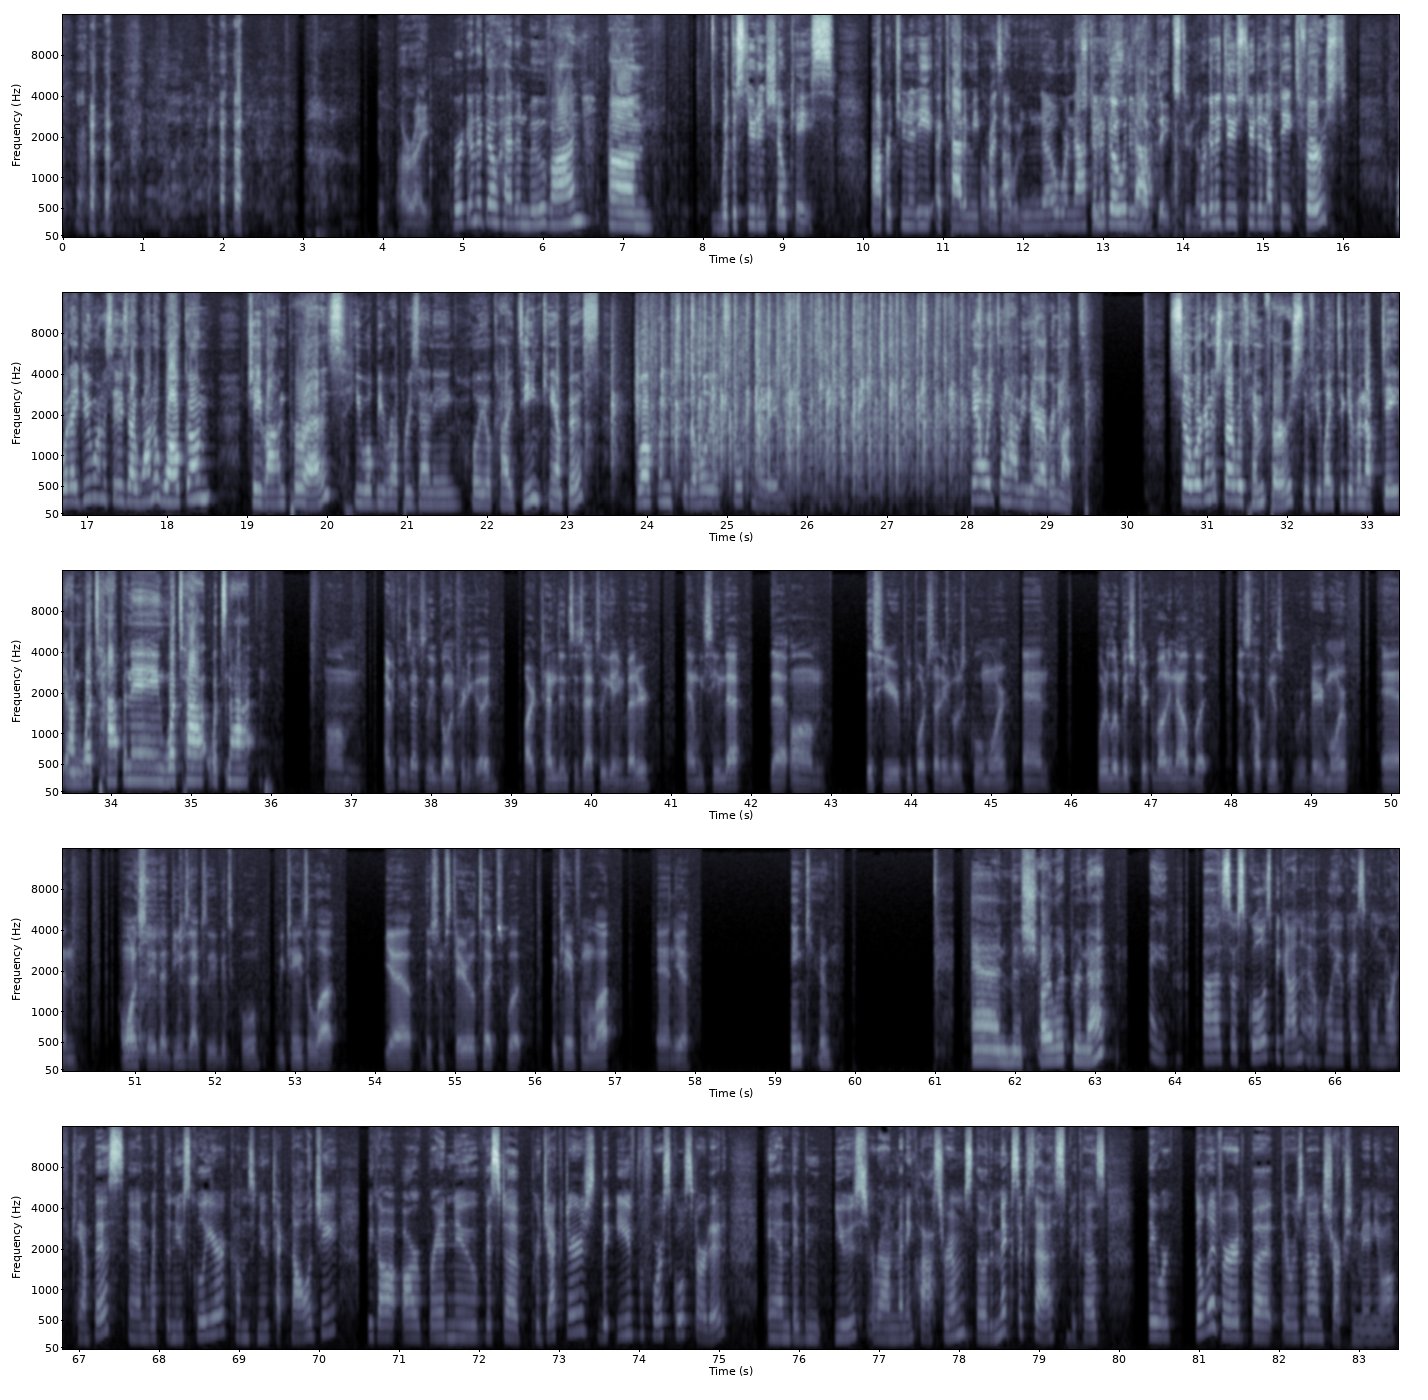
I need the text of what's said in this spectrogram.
All right. We're going to go ahead and move on um, with the student showcase. Opportunity Academy Oh, present. would- No, we're not going to go with student that. updates, student We're going to do student updates first. What I do want to say is I want to welcome Javon Perez. He will be representing Holyoke High Dean Campus. Welcome to the Holyoke School Committee. Can't wait to have you here every month. So we're going to start with him first. If you'd like to give an update on what's happening, what's hot, what's not. Um, everything's actually going pretty good. Our attendance is actually getting better, and we've seen that. That um, this year people are starting to go to school more, and we're a little bit strict about it now, but it's helping us very more. And I want to say that Dean's actually a good school. We changed a lot. Yeah, there's some stereotypes, but we came from a lot, and yeah. Thank you. And Miss Charlotte Brunette. Hey, uh, so school has begun at Holyoke High School North Campus, and with the new school year comes new technology. We got our brand new Vista projectors the eve before school started, and they've been used around many classrooms, though to mixed success because they were delivered, but there was no instruction manual.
